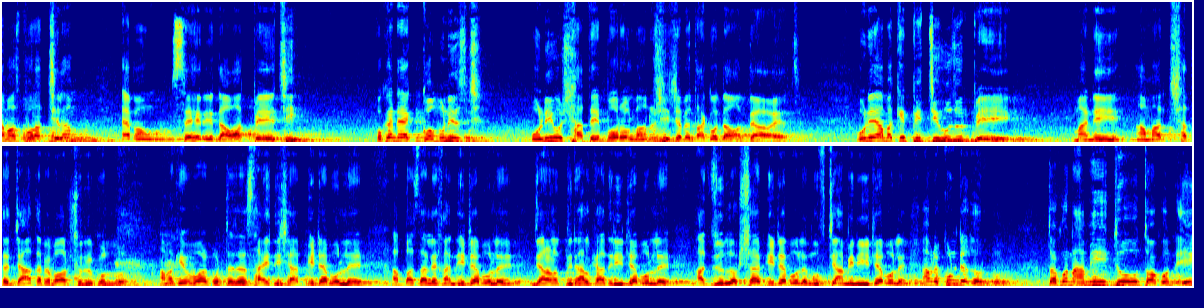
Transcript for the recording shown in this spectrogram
নামাজ পড়াচ্ছিলাম এবং সেহেরি দাওয়াত পেয়েছি। ওখানে এক কমিউনিস্ট উনিও সাথে বড় মানুষ হিসেবে তাকেও দাওয়াত দেওয়া হয়েছে। উনি আমাকে পিচ্ছি হুজুর পেয়ে মানে আমার সাথে যা তা ব্যবহার শুরু করল। আমাকে ব্যবহার করতে চায় সাইদি সাহেব, এটা বলে, আব্বাস আলী খান, এটা বলে, জালালউদ্দিন আল কাদের এটা বলে, আজিজুল্লক সাহেব, এটা বলে, মুফতি আমিনী, এটা বলে, আমরা কোনটা ধরবো? তখন আমি তো তখন এই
